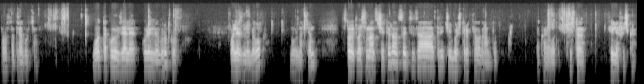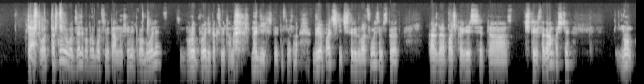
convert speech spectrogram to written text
просто три огурца. Вот такую взяли куриную грудку, полезный белок, нужно всем. Стоит 18-14 за 3, чуть больше 3 килограмм тут. Такая вот чистая филешечка. Так, вот такую вот взяли попробовать сметану. Еще не пробовали. Вроде, вроде как сметана. Надеюсь, что это сметана. Две пачки 4,28 стоят. Каждая пачка весит 400 грамм почти. Ну,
